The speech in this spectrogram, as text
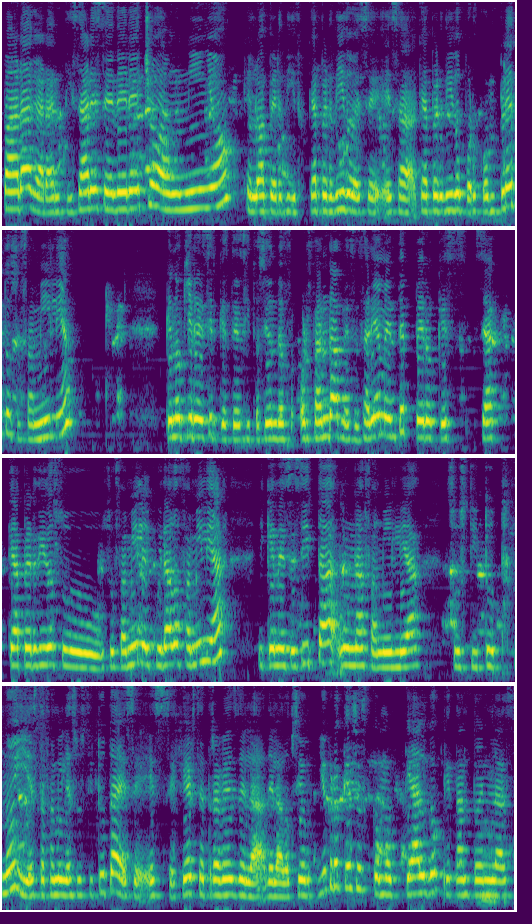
para garantizar ese derecho a un niño que lo ha perdido, que ha perdido ese, esa, que ha perdido por completo su familia que no quiere decir que esté en situación de orfandad necesariamente, pero que, sea, que ha perdido su, su familia, el cuidado familiar y que necesita una familia sustituta, ¿no? Y esta familia sustituta es, se ejerce a través de la, de la, adopción. Yo creo que eso es como que algo que tanto en las,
